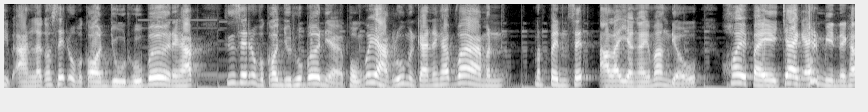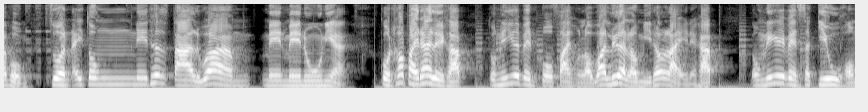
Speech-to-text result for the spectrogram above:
10 อัน แล้วก็เซตอุปกรณ์ยูทูบเบอร์นะครับซึ่งเซตอุปกรณ์ยูทูบเบอร์เนี่ยผมก็อยากรู้เหมือนกันนะครับว่ามัน มันเป็นเซตอะไรยังไงบ้างเดี๋ยว ค่อยไปแจ้งแอดมินนะครับผม ส่วนไอตรง Nether Star หรือว่าเมนเมนูเนี่ย กดเข้าไปได้เลยครับ ตรงนี้ก็จะเป็นโปรไฟล์ของเราว่าเลือดเรามีเท่าไหร่นะครับตรงนี้ก็จะเป็นสกิลของ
